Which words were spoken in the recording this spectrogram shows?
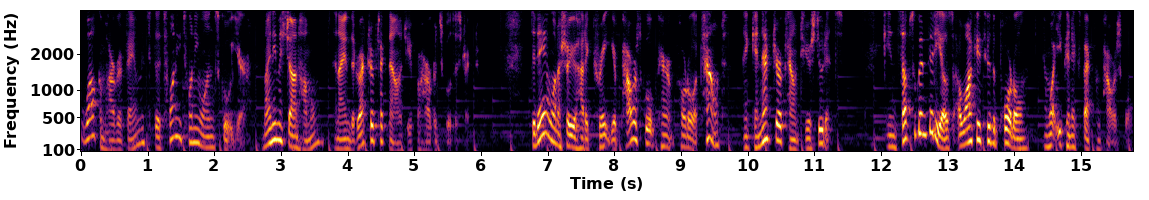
Welcome, Harvard families, to the 2021 school year. My name is John Hummel, and I am the Director of Technology for Harvard School District. Today, I want to show you how to create your PowerSchool Parent Portal account and connect your account to your students. In subsequent videos, I'll walk you through the portal and what you can expect from PowerSchool.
